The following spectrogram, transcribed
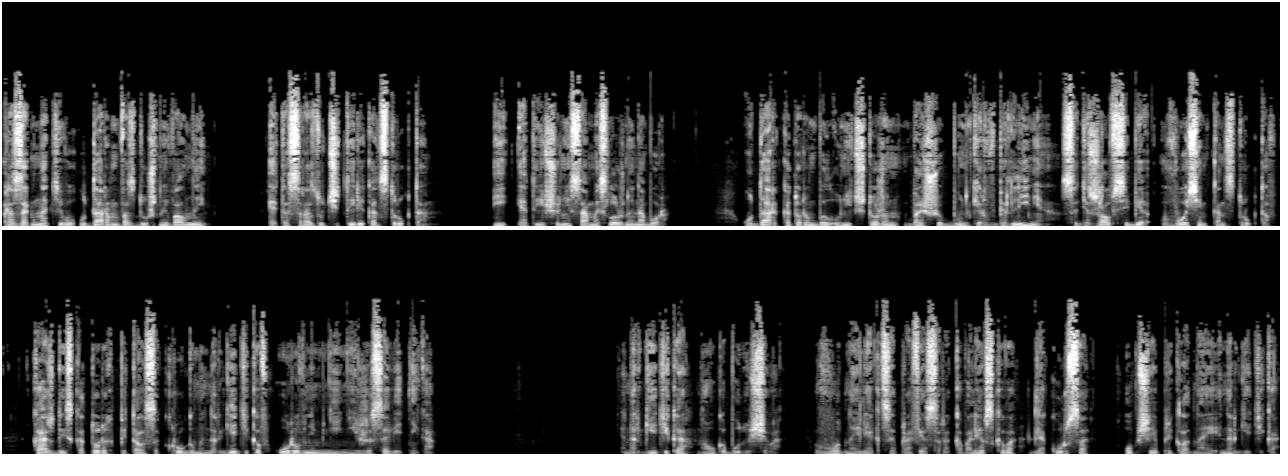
разогнать его ударом воздушной волны. Это сразу четыре конструкта. И это еще не самый сложный набор. Удар, которым был уничтожен большой бункер в Берлине, содержал в себе восемь конструктов, каждый из которых питался кругом энергетиков уровнем не ниже советника. Энергетика — наука будущего. Вводная лекция профессора Ковалевского для курса «Общая прикладная энергетика».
